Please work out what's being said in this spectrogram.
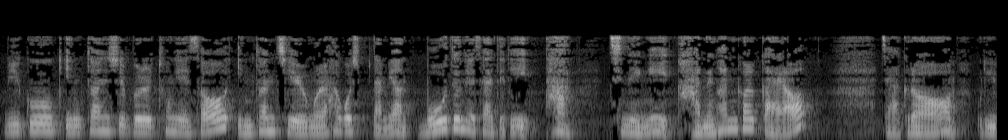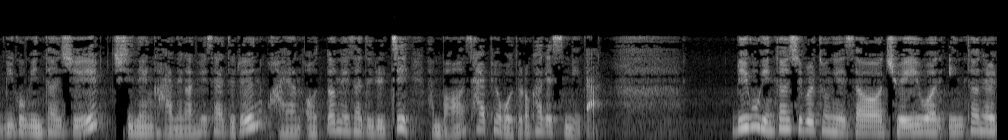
미국 인턴십을 통해서 인턴 채용을 하고 싶다면 모든 회사들이 다 진행이 가능한 걸까요? 자, 그럼 우리 미국 인턴십 진행 가능한 회사들은 과연 어떤 회사들일지 한번 살펴보도록 하겠습니다. 미국 인턴십을 통해서 j1 인턴을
